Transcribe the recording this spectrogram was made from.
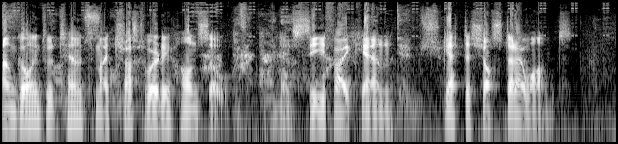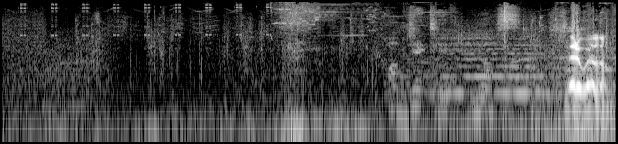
I'm going to attempt my trustworthy Hanzo and see if I can get the shots that I want. Very well then.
